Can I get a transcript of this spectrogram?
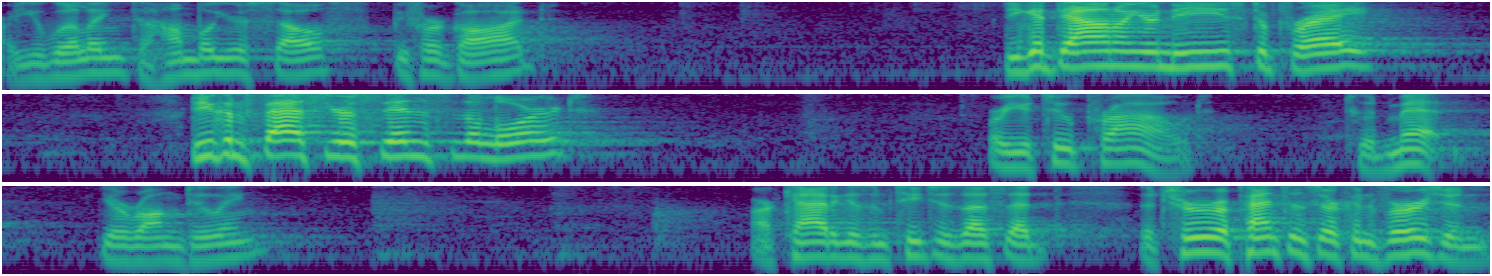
Are you willing to humble yourself before God? Do you get down on your knees to pray? Do you confess your sins to the Lord? Or are you too proud to admit your wrongdoing. Our catechism teaches us that the true repentance or conversion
